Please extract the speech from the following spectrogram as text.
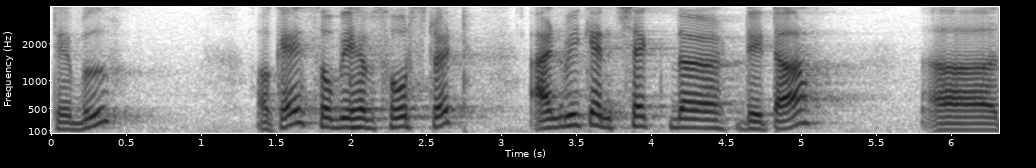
table okay so we have sourced it and we can check the data uh,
